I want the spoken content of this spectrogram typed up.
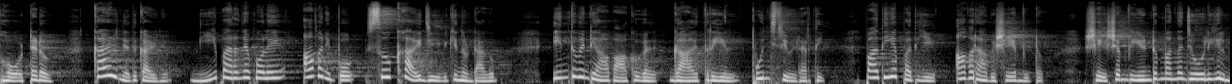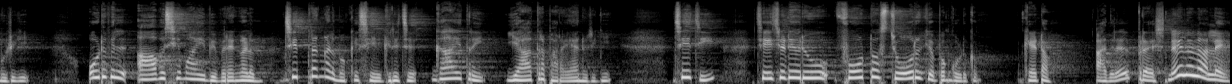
പോട്ടടോ കഴിഞ്ഞത് കഴിഞ്ഞു. നീ പറഞ്ഞ പോലെ അവനിപ്പോൾ സുഖമായി ജീവിക്കുന്നുണ്ടാകും. ഇന്ദുവിന്റെ ആ വാക്കുകൾ ഗായത്രിയിൽ പുഞ്ചിരി വിടർത്തി. പതിയെ പതിയെ അവർ ആ വിഷയം വിട്ടു. ശേഷം വീണ്ടും വന്ന ജോലിയിൽ മുഴുകി. ഒടുവിൽ ആവശ്യമായ വിവരങ്ങളും ചിത്രങ്ങളുമൊക്കെ ശേഖരിച്ച് ഗായത്രി യാത്ര പറയാനൊരുങ്ങി. ചേച്ചി ചേച്ചിയുടെ ഒരു ഫോട്ടോ സ്റ്റോറിക്കൊപ്പം കൊടുക്കും. കേട്ടോ? അതിൽ പ്രശ്നമില്ലല്ലോ അല്ലേ?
